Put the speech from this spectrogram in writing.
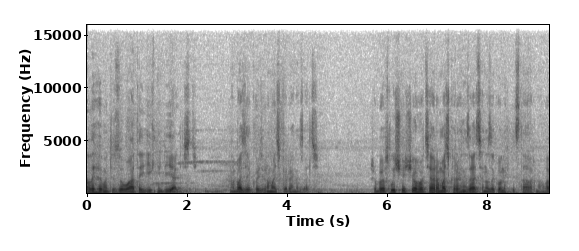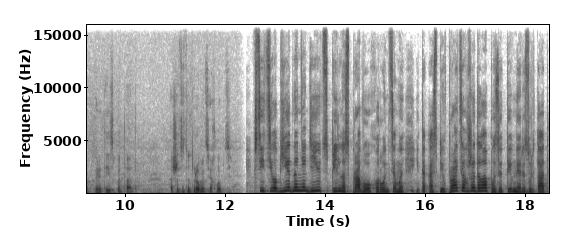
легімітизувати їхню діяльність на базі якоїсь громадської організації. Щоб в случаю чого ця громадська організація на законних підставах могла б перейти і спитати, а що це тут робиться, хлопці? Всі ці об'єднання діють спільно з правоохоронцями. І така співпраця вже дала позитивний результат.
